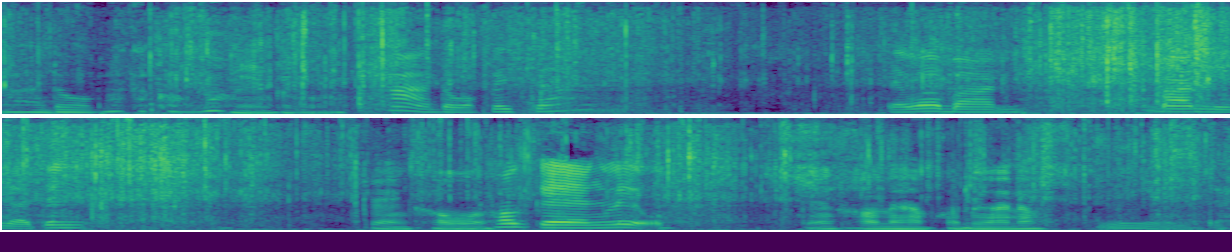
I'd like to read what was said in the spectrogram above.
ห้าดอกเนาะตะกองเนาะแม่นครับผมห้าดอกเลยจ้าแต่ว่าบานบานนี่แหละจึงแกงเขาข้าวแกงเร็วแกงเขาน้ำเขาเนื้อเนาะนี่จ้ะ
